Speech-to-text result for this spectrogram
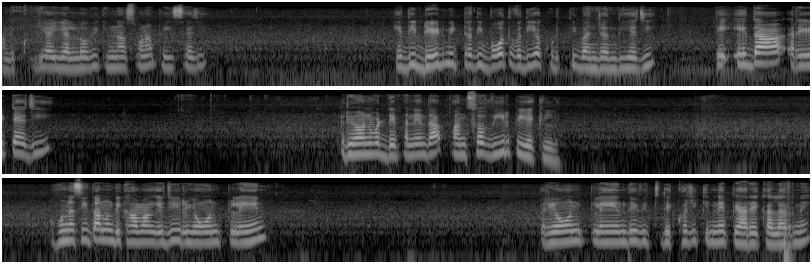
ਆ ਦੇਖੋ ਜੀ ਆ ਯੈਲੋ ਵੀ ਕਿੰਨਾ ਸੋਹਣਾ ਪੀਸ ਹੈ ਜੀ। ਇਹਦੀ 1.5 ਮੀਟਰ ਦੀ ਬਹੁਤ ਵਧੀਆ ਕੁੜਤੀ ਬਣ ਜਾਂਦੀ ਹੈ ਜੀ। ਤੇ ਇਹਦਾ ਰੇਟ ਹੈ ਜੀ ਰਿਓਨ ਵੱਡੇ ਪੰਨੇ ਦਾ 520 ਰੁਪਏ ਕਿਲੋ। ਹੁਣ ਅਸੀਂ ਤੁਹਾਨੂੰ ਦਿਖਾਵਾਂਗੇ ਜੀ ਰਿਓਨ ਪਲੇਨ। ਰਿਓਨ ਪਲੇਨ ਦੇ ਵਿੱਚ ਦੇਖੋ ਜੀ ਕਿੰਨੇ ਪਿਆਰੇ ਕਲਰ ਨੇ।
